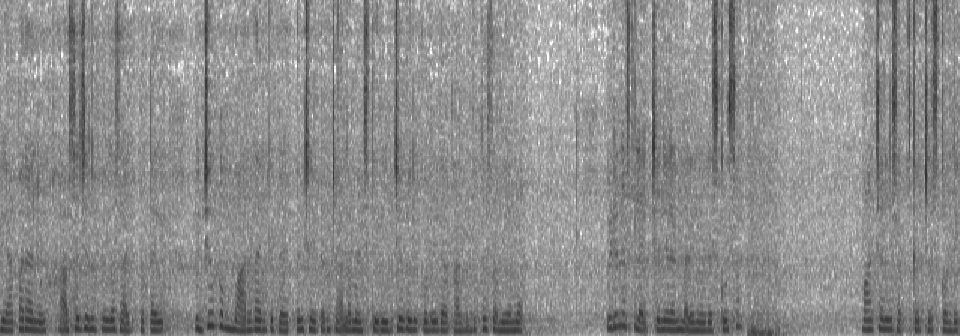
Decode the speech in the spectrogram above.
వ్యాపారాలు ఆశాజనకంగా సాగిపోతాయి. ఉద్యోగం మారడానికి ప్రయత్నం చేయటం చాలా మంచిది. నిరుద్యోగులు కూడా ఇది ఒక అద్భుత సమయము. వీడియో నస్తే లైక్ చేయండి. ఇలాంటి మరిన్ని వీడియోస్ కోసం మా ఛానల్ సబ్స్క్రైబ్ చేసుకోండి.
